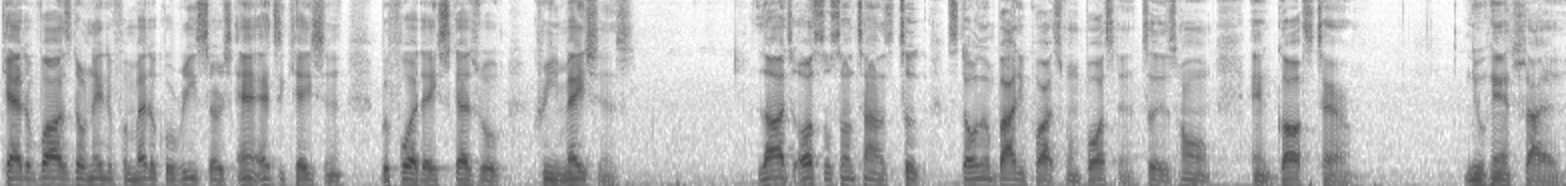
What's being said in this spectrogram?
cadavers donated for medical research and education before they scheduled cremations. Lodge also sometimes took stolen body parts from Boston to his home in Goffstown, New Hampshire,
